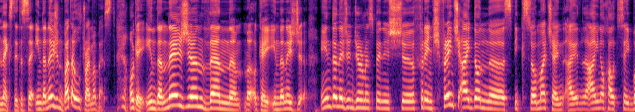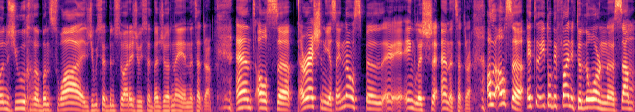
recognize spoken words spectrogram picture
Next, it is uh, Indonesian, but I will try my best. Okay, Indonesian, then, um, okay, Indonesia, Indonesian, German, Spanish, uh, French. French, I don't uh, speak so much. I, I, I know how to say bonjour, bonsoir, je vous souhaite bonne soirée, je vous souhaite bonne journée, and etc. And also Russian, yes, I know uh, English, and etc. Oh, also, it, it will be funny to learn uh, some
